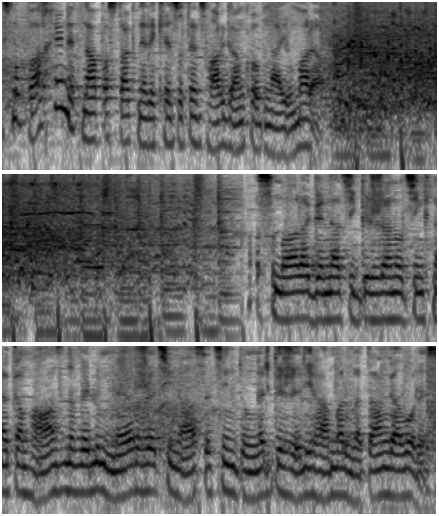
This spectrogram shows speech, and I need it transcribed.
Ասում է, բախեն այդ նապաստակները քեզ այտենց հարգանքով նայում, արա։ Սմարագնացի գժանոց ինքնակամ հանձնվելուն մերժեցին, ասեցին դու մեր գժերի համար վտանգավոր ես։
